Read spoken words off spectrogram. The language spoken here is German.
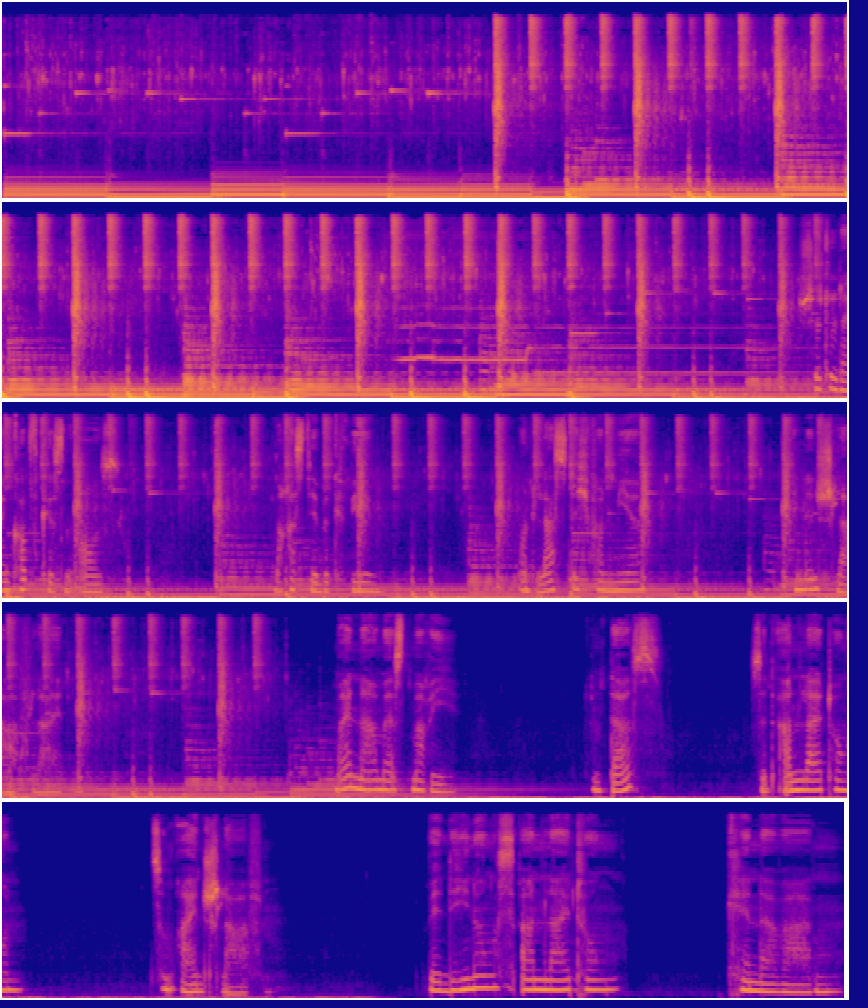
Schüttel dein Kopfkissen aus. Mach es dir bequem und lass dich von mir in den Schlaf leiten. Mein Name ist Marie und das sind Anleitungen zum Einschlafen. Bedienungsanleitung Kinderwagen.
